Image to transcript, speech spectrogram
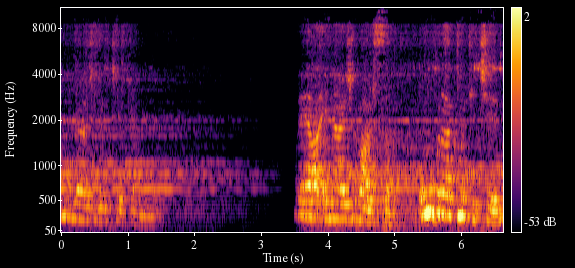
enerjileri çek kendine. Veya enerji varsa onu bırakmak için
